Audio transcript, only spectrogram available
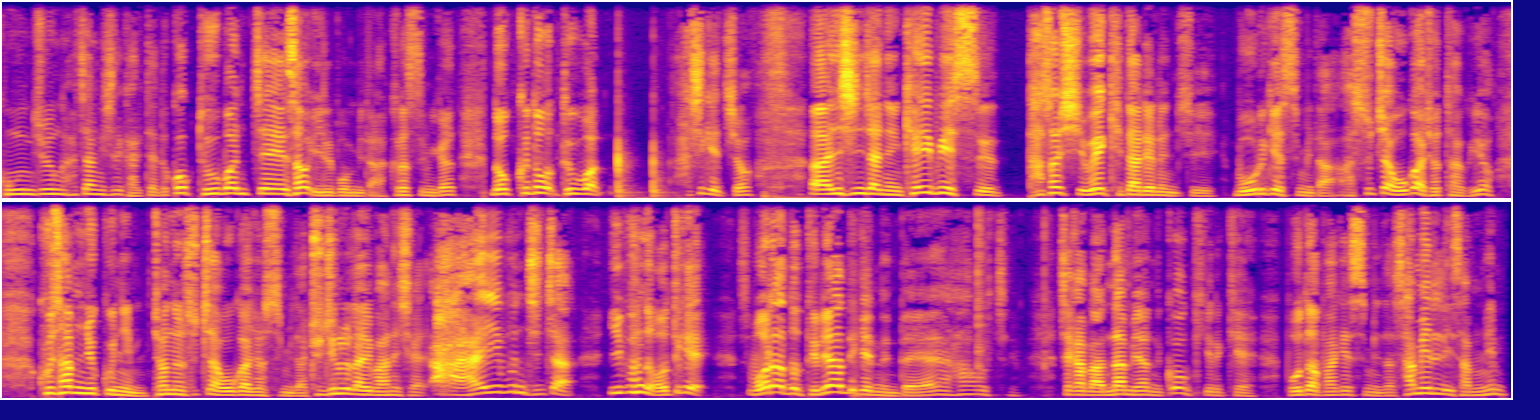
공중 화장실 갈 때도 꼭 두 번째에서 일 봅니다. 그렇습니까? 노크도 두 번 하시겠죠. 아, 안신자님, KBS 5시 왜 기다렸는지 모르겠습니다. 아, 숫자 5가 좋다고요? 9369님, 저는 숫자 5가 좋습니다. 주진우 라이브 하는 시간. 아, 이분 진짜, 이분 어떻게, 뭐라도 드려야 되겠는데. 아우, 제가 만나면 꼭 이렇게 보답하겠습니다. 3123님,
